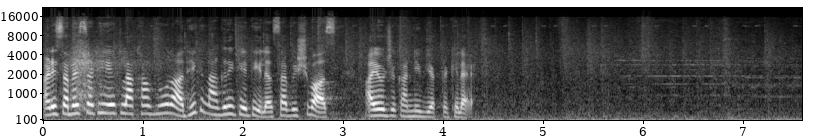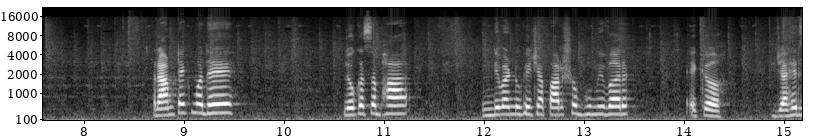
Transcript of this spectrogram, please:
आणि सभेसाठी एक लाखांहून अधिक नागरिक येतील असा विश्वास आयोजकांनी व्यक्त केला आहे रामटेकमध्ये लोकसभा निवडणुकीच्या पार्श्वभूमीवर एक जाहीर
